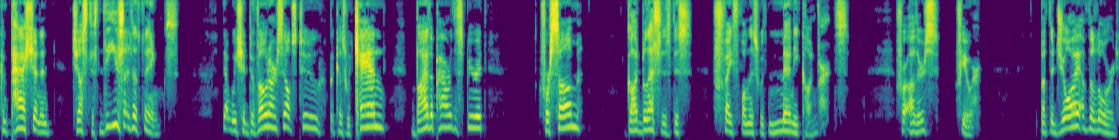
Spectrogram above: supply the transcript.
compassion and justice. These are the things that we should devote ourselves to because we can by the power of the Spirit. For some, God blesses this faithfulness with many converts. For others, fewer. But the joy of the Lord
